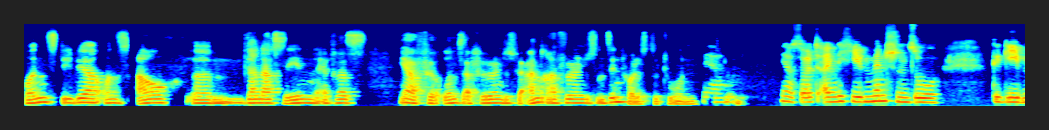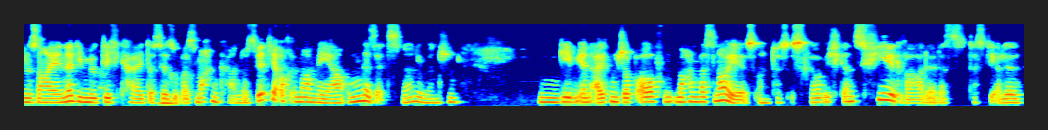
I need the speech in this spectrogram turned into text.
uns, die wir uns auch ähm, danach sehen, etwas ja, für uns Erfüllendes, für andere Erfüllendes und Sinnvolles zu tun. Ja, ja es sollte eigentlich jedem Menschen so gegeben sein, ne? die Möglichkeit, dass er sowas machen kann. Es wird ja auch immer mehr umgesetzt. Ne? Die Menschen geben ihren alten Job auf und machen was Neues. Und das ist, glaube ich, ganz viel gerade, dass, dass die alle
